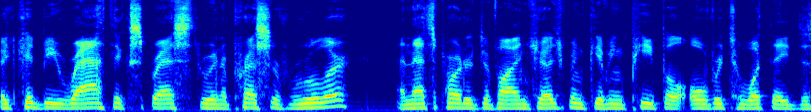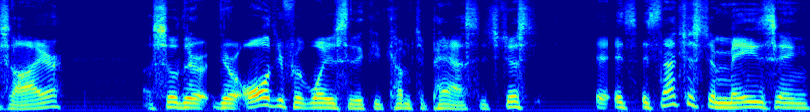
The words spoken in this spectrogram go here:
It could be wrath expressed through an oppressive ruler, and that's part of divine judgment, giving people over to what they desire. So there, there are all different ways that it could come to pass. It's just, it's, it's not just amazing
